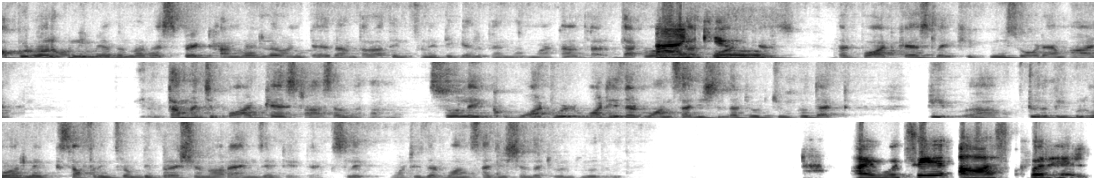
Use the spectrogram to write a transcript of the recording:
అప్పటి వరకు నీ మీద ఉన్న రెస్పెక్ట్ హండ్రెడ్లో ఉంటే దాని తర్వాత ఇన్ఫినిటీకి వెళ్ళిపోయింది అనమాట that that podcast like hit me so damn hard ఇంత మంచి పాడ్కాస్ట్ రాసావు కదా. So like what would what is that one suggestion that would give to that uh, to the people who are like suffering from depression or anxiety attacks like what is that one suggestion that you will give them? I would say ask for help.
